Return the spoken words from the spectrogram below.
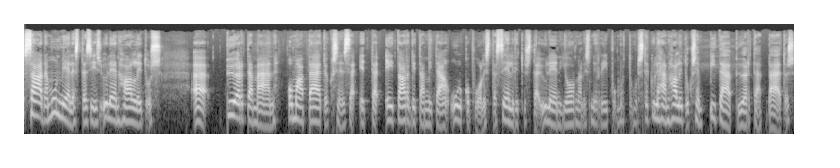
saada mun mielestä siis Ylen hallitus ää, pyörtämään oma päätöksensä, että ei tarvita mitään ulkopuolista selvitystä Ylen journalismin riippumattomuudesta. Kyllähän hallituksen pitää pyörtää päätös,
